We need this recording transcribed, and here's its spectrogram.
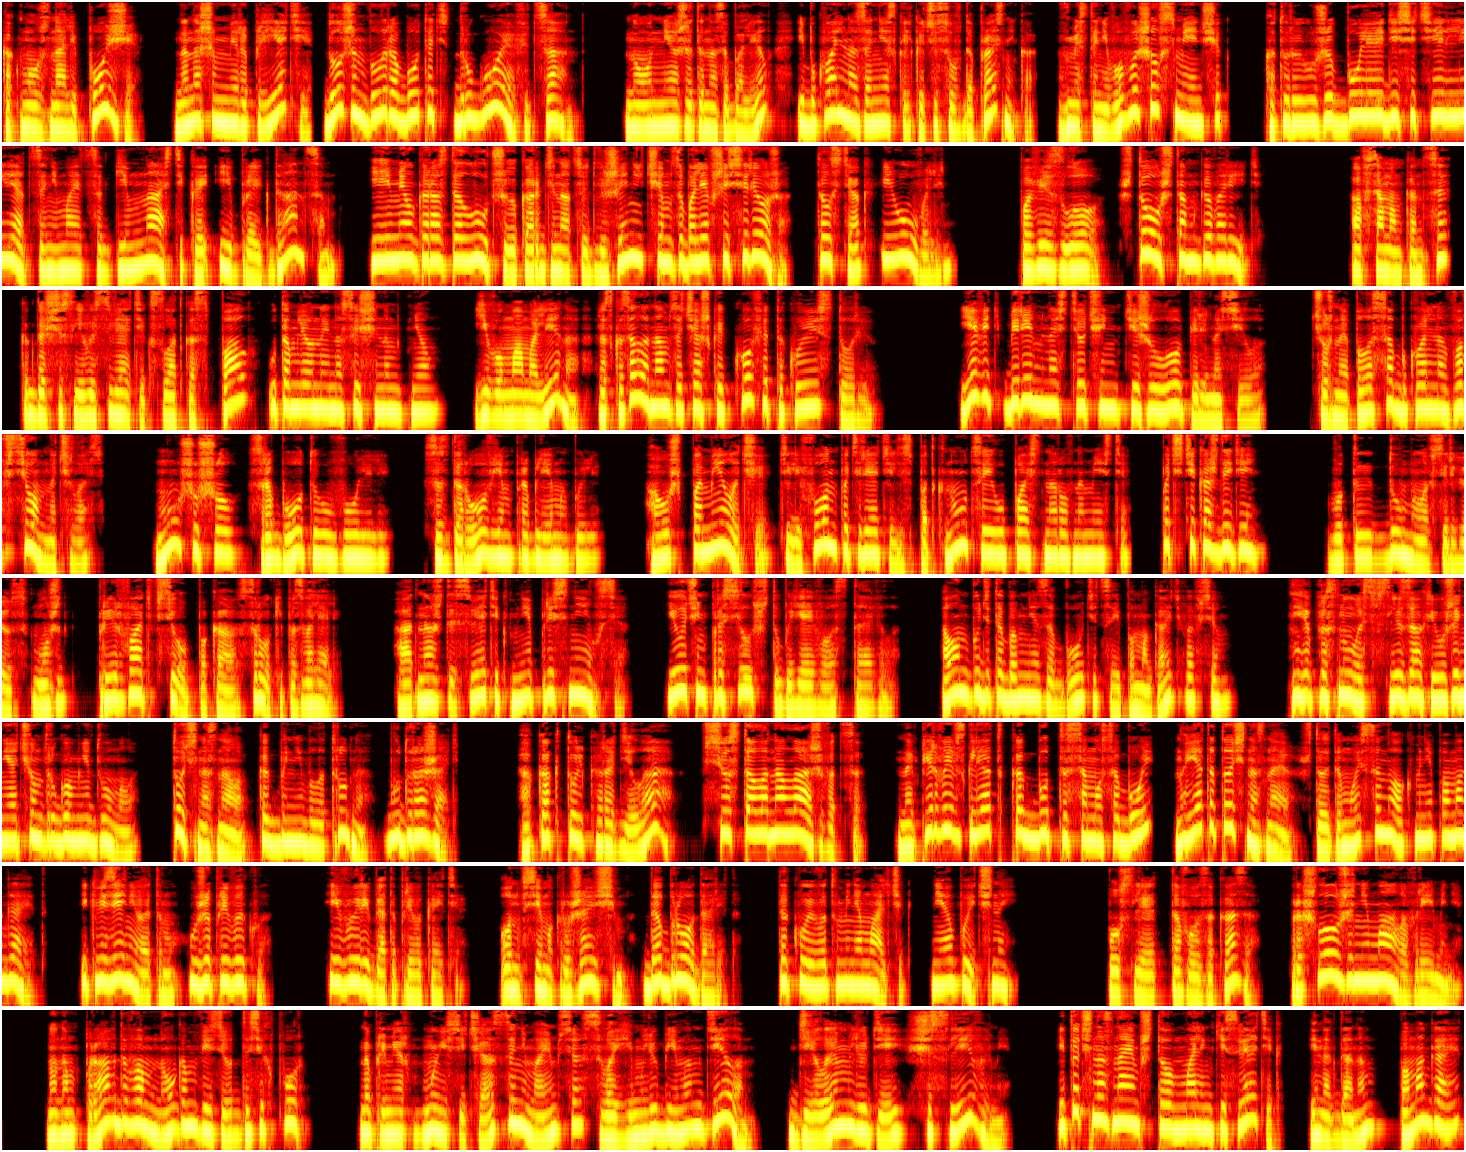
Как мы узнали позже, на нашем мероприятии должен был работать другой официант, но он неожиданно заболел, и буквально за несколько часов до праздника вместо него вышел сменщик, который уже более десяти лет занимается гимнастикой и брейкдансом и имел гораздо лучшую координацию движений, чем заболевший Сережа, толстяк и уволень. Повезло, что уж там говорить. А в самом конце когда счастливый Святик сладко спал, утомленный насыщенным днем, его мама Лена рассказала нам за чашкой кофе такую историю. Я ведь беременность очень тяжело переносила. Черная полоса буквально во всем началась. Муж ушел, с работы уволили, со здоровьем проблемы были. А уж по мелочи телефон потерять или споткнуться и упасть на ровном месте почти каждый день. Вот и думала всерьез, может, прервать все, пока сроки позволяли. А однажды Святик мне приснился и очень просил, чтобы я его оставила. А он будет обо мне заботиться и помогать во всем. Я проснулась в слезах и уже ни о чем другом не думала. Точно знала, как бы ни было трудно, буду рожать. А как только родила, все стало налаживаться. На первый взгляд, как будто само собой, но я-то точно знаю, что это мой сынок мне помогает. И к везению этому уже привыкла. И вы, ребята, привыкайте. Он всем окружающим добро дарит. Такой вот у меня мальчик, необычный. После того заказа прошло уже немало времени, но нам правда во многом везет до сих пор. Например, мы сейчас занимаемся своим любимым делом, делаем людей счастливыми. И точно знаем, что маленький Святик иногда нам помогает.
